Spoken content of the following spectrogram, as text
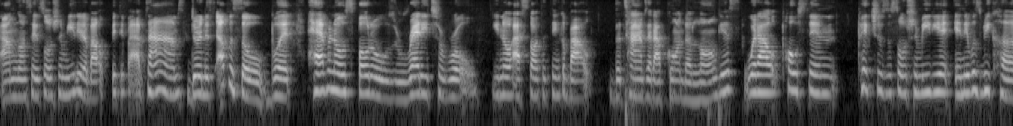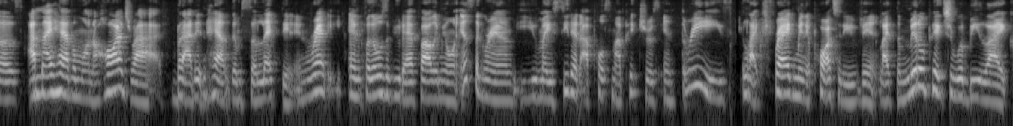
I'm going to say social media about 55 times during this episode, but having those photos ready to roll. You know, I start to think about the times that I've gone the longest without posting pictures of social media and it was because I might have them on a hard drive but I didn't have them selected and ready. And for those of you that follow me on Instagram, you may see that I post my pictures in threes like fragmented parts of the event. Like the middle picture would be like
